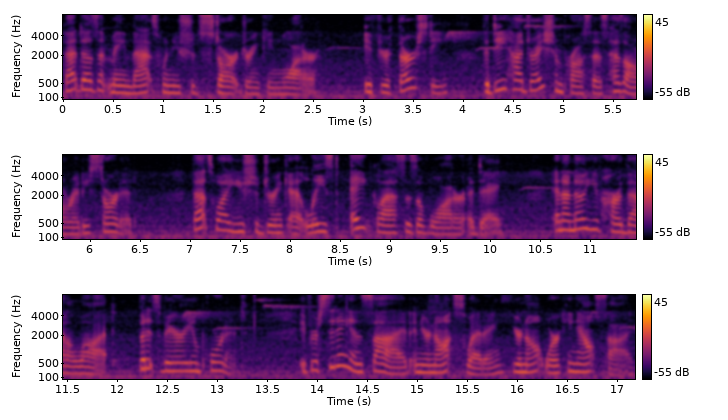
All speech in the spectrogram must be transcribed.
that doesn't mean that's when you should start drinking water. If you're thirsty, the dehydration process has already started. That's why you should drink at least eight glasses of water a day. And I know you've heard that a lot, but it's very important. If you're sitting inside and you're not sweating, you're not working outside,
